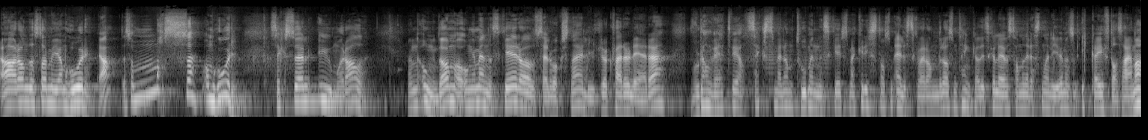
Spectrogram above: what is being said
Ja, Aron, det står mye om hor. Ja, det står masse om hor. Seksuell umoral. Men ungdom og unge mennesker og selv voksne liker å kverulere. Hvordan vet vi at sex mellom to mennesker som er kristne og som elsker hverandre, og som tenker at de skal leve sammen resten av livet, men som ikke har gifta seg ennå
